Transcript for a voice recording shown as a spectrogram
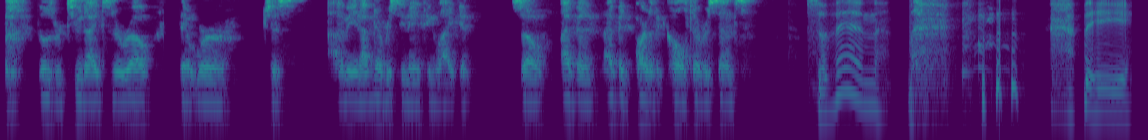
those were two nights in a row that were just i mean i've never seen anything like it. So i've been i've been part of the cult ever since. So then they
